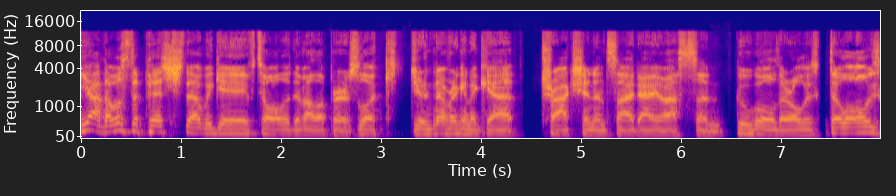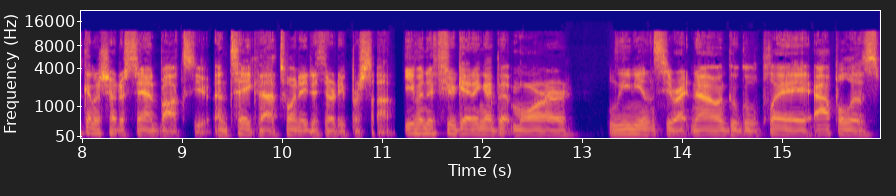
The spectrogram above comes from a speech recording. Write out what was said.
Yeah, that was the pitch that we gave to all the developers. Look, you're never going to get traction inside iOS and Google, they're always they're always going to try to sandbox you and take that 20 to 30%. Even if you're getting a bit more leniency right now in Google Play, Apple is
